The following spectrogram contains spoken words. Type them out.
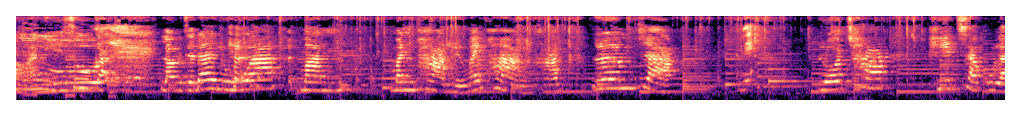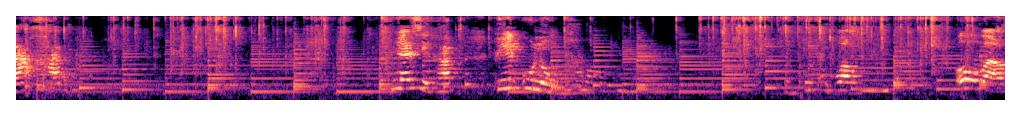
องอันนี้สู้กัน เราจะได้รู้ว่ามันมันผ่านหรือไม่ผ่านครับ เริ่มจากรสชาติพีชซากุระครับไม่ใช่สิครับ พีชอุหลงครับผมพูดถูกว่าโอ้แบบ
